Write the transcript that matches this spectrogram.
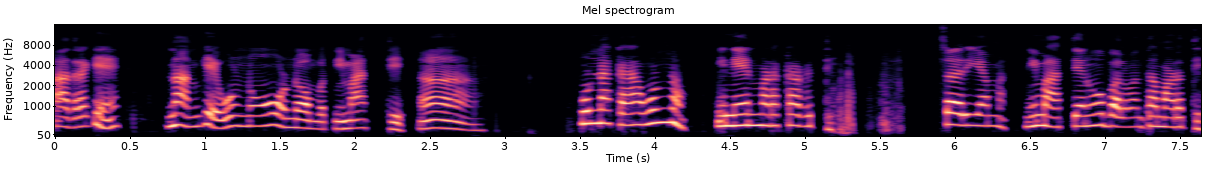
ಅದ್ರಾಗೆ ನನ್ಗೆ ಉಣ್ಣು ಉಣ್ಣು ಅಂಬತ್ ನಿಮ್ಮ ಅತ್ತೆ. ಹಾ. ಉಣ್ಣಕ್ಕ, ಉಣ್ಣು. ಇನ್ನೇನ್ ಮಾಡಕ್ಕಾಗುತ್ತೆ? ಸರಿ ಅಮ್ಮ ನಿಮ್ಮ ಅತ್ತೆನೂ ಬಲವಂತ ಮಾಡುತ್ತೆ.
